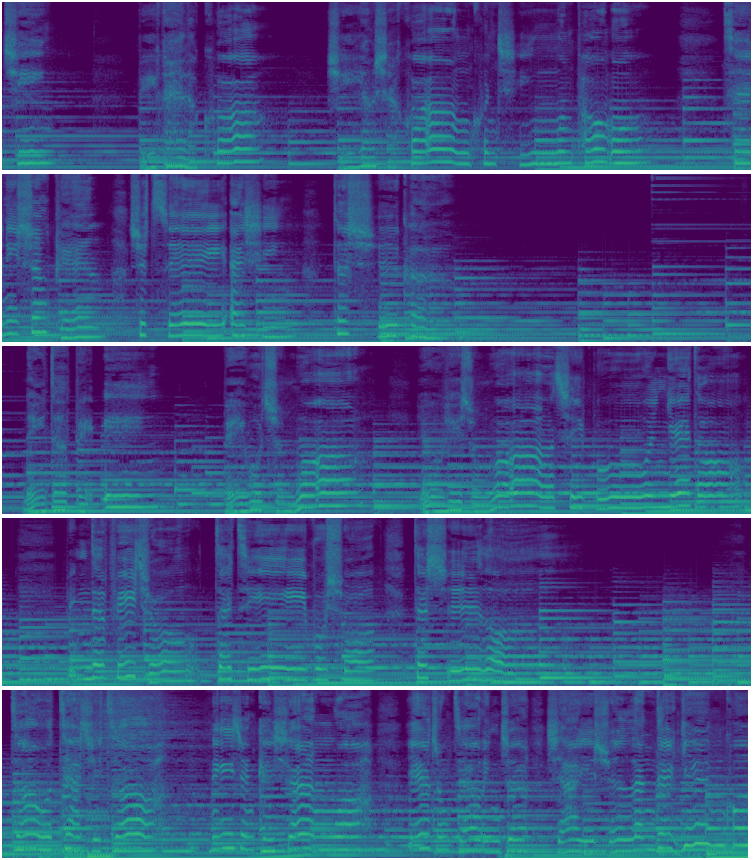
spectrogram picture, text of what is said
的眼睛避开了光，夕阳下黄昏，亲吻泡沫，在你身边是最安心的时刻。你的背影被我沉默，有一种默契，不问也懂。的啤酒代替不说的失落。当我抬起头，你正看向我，眼中倒映着夏夜绚烂的烟火。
